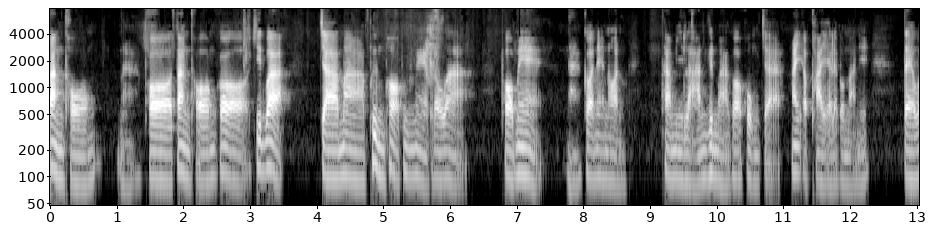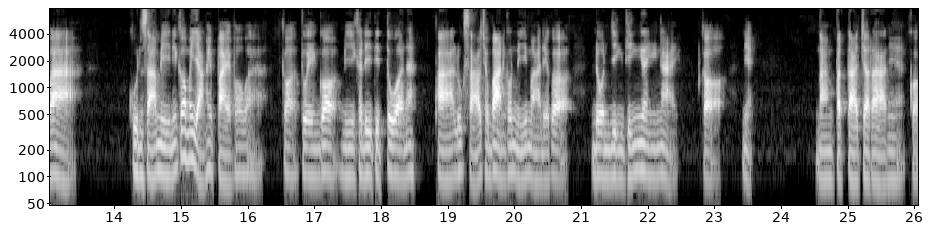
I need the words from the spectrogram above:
ตั้งท้องนะพอตั้งท้องก็คิดว่าจะมาพึ่งพ่อพึ่งแม่ เพราะว่าพ่อแม่นะก็แน่นอนถ้ามีหลานขึ้นมาก็คงจะให้อภัยอะไรประมาณนี้ แต่ว่าคุณสามีนี่ก็ไม่อยากให้ไป เพราะว่าก็ตัวเองก็มีคดีติดตัวนะพาลูกสาวชาวบ้านเขาหนีมา เดี๋ยวก็โดนยิงทิ้งง่ายๆก็เนี่ยนางปตาจาราเนี่ยก็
